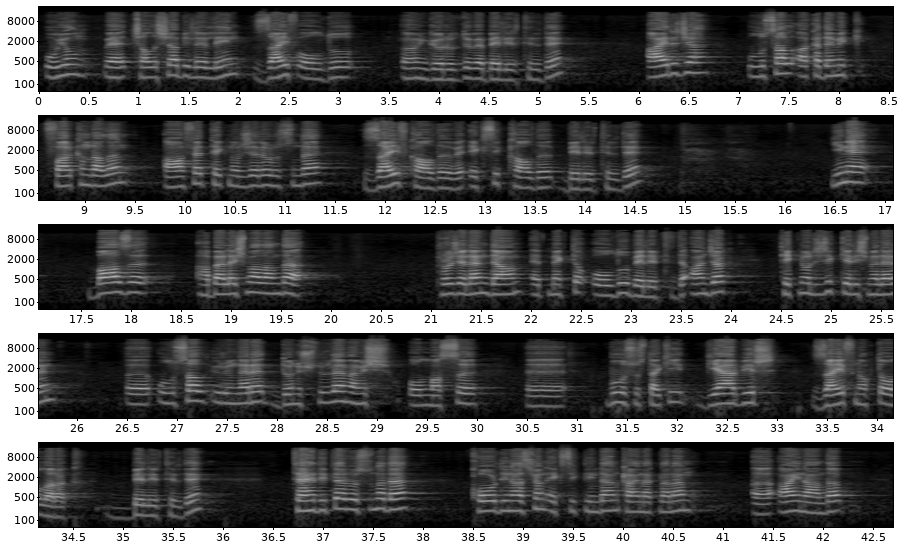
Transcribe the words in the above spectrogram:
uyum ve çalışabilirliğin zayıf olduğu öngörüldü ve belirtildi. Ayrıca ulusal akademik farkındalığın afet teknolojileri hususunda zayıf kaldığı ve eksik kaldığı belirtildi. Yine bazı haberleşme alanında projelerin devam etmekte olduğu belirtildi. Ancak teknolojik gelişmelerin e, ulusal ürünlere dönüştürülememiş olması e, bu husustaki diğer bir zayıf nokta olarak belirtildi. Tehditler hususunda da koordinasyon eksikliğinden kaynaklanan aynı anda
